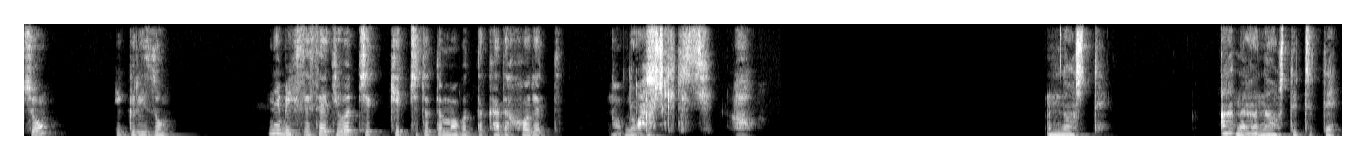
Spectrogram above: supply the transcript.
Китчо и Гризо. Не бих се сетила, че китчетата могат така да ходят на На опашките си. Нощте. Ана, Ана още чете.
